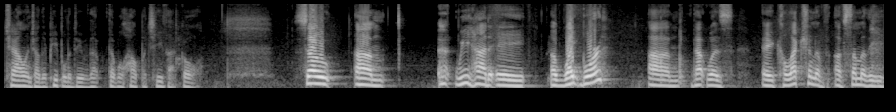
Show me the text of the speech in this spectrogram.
challenge other people to do that, that will help achieve that goal. So um, we had a, a whiteboard um, that was a collection of, of some of the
